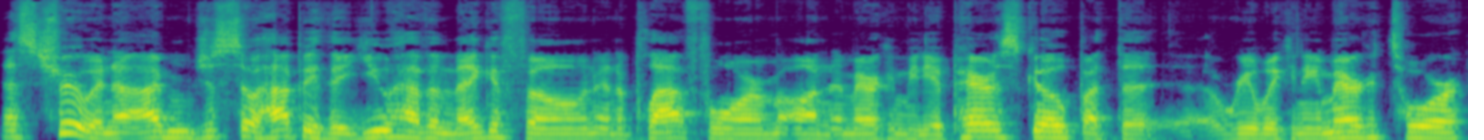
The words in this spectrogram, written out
That's true. And I'm just so happy that you have a megaphone and a platform on American Media Periscope at the uh, Reawakening America Tour,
